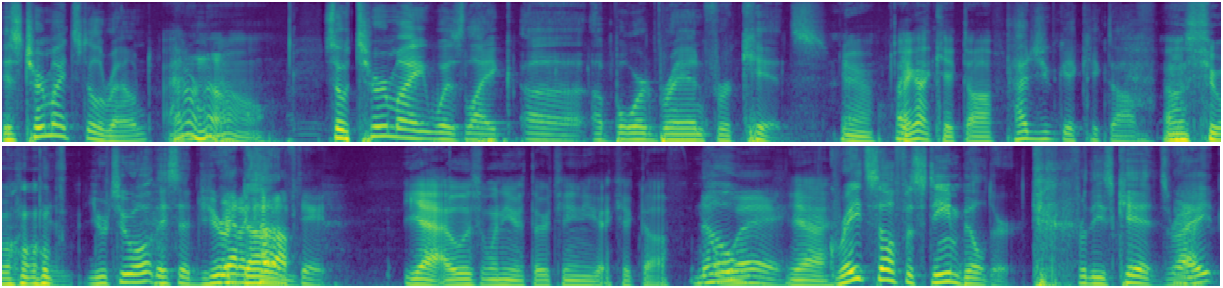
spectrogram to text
Is Termite still around? I don't know. So Termite was like uh, a board brand for kids. Yeah, I got kicked off. How did you get kicked off? I was too old. You were too old. They said you're you had done. a cutoff date. Yeah, it was when you were 13. You got kicked off. No, No way. Yeah. Great self-esteem builder for these kids, Yeah. right?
